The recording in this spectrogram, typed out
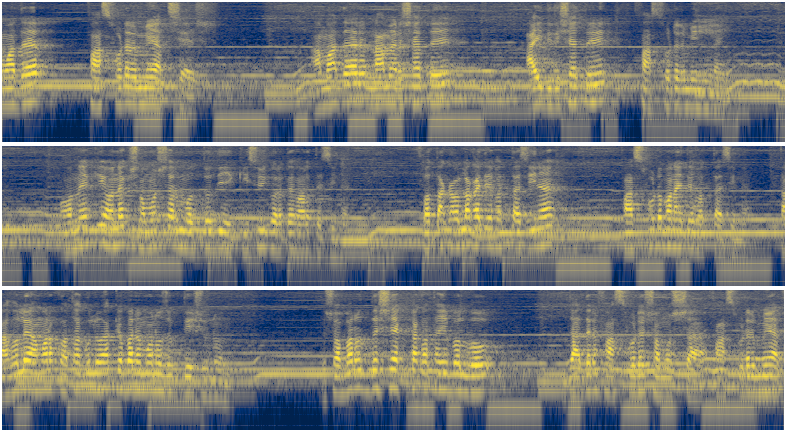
আমাদের ফাস্টফুডের মেয়াদ শেষ। আমাদের নামের সাথে আইডির সাথে ফাস্টফুডের মিল নাই। অনেকে অনেক সমস্যার মধ্য দিয়ে কিছুই করতে পারতেছি না। পতাকাও লাগাইতে পারতাছি না পাসপোর্টও বানাইতে পারতাছি না। তাহলে আমার কথাগুলো একেবারে মনোযোগ দিয়ে শুনুন। তো সবার উদ্দেশ্যে একটা কথাই বলব, যাদের ফাস্টফুডের সমস্যা ফাস্টফুডের মেয়াদ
